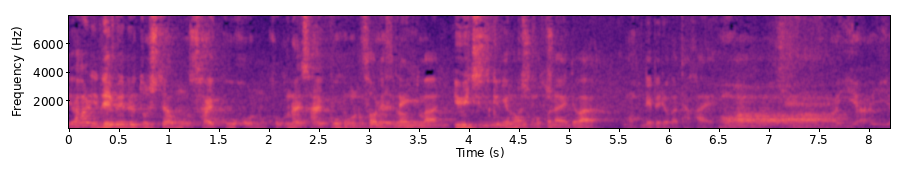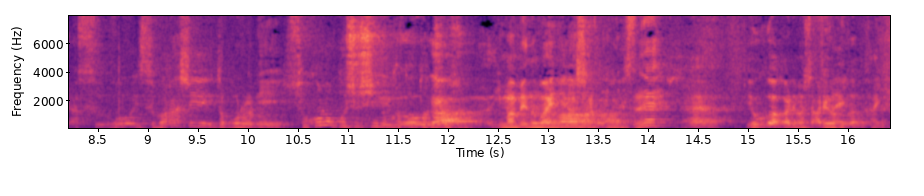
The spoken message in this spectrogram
やはりレベルとしてはもう最高峰の国内最高峰のそうですね今いう位置づけ日本国内ではレベルが高い。ああいやいやすごい素晴らしいところにそこのご出身の方が今目の前にいらっしゃるわけですね、ええ。よくわかりました。ありがとうございます、はいはい。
